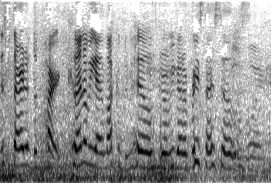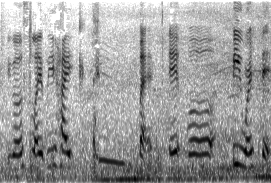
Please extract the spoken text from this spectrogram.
the start of the park. Because I know we gotta walk up the hills, girl. We gotta brace ourselves. Oh. We go slightly hike, but it will be worth it.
